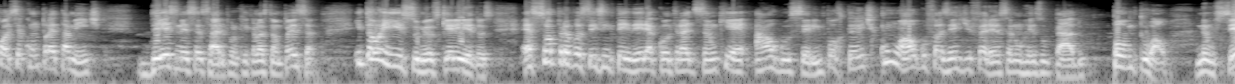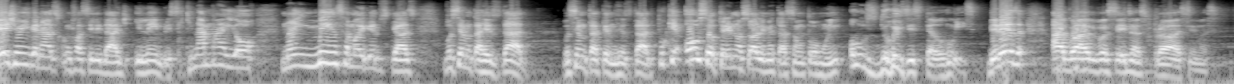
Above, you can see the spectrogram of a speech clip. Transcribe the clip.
pode ser completamente desnecessário por que elas estão pensando. Então é isso, meus queridos. É só para vocês entenderem a contradição que é algo ser importante com algo fazer diferença num resultado pontual. Não sejam enganados com facilidade e lembre-se que na maior, na imensa maioria dos casos, você não está resultado você não está tendo resultado? Porque ou seu treino ou sua alimentação estão ruim, ou os dois estão ruins. Beleza? Aguardo vocês nas próximas.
